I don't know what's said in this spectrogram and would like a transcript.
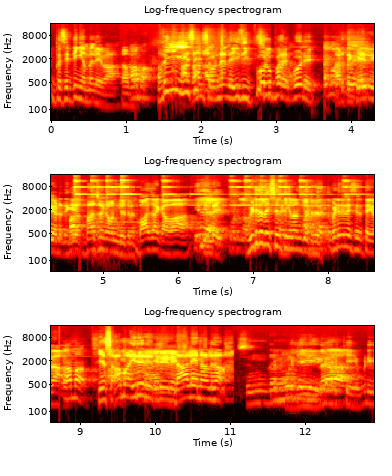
இப்ப சிட்டிங் எம்எல்ஏவா ஆமா சொன்னல ஈஸி போடு போடு போடு அடுத்த கேள்வி அடுத்த கேள்வி பாஜகவன் கேட்டுரு பாஜகவா இல்லை விடுதலை சிறுத்தைகளான்னு கேட்டுரு விடுதலை சிறுத்தைகளா ஆமா எஸ் ஆமா இரு இரு, இரு நாலே நாலு தான் எப்படி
